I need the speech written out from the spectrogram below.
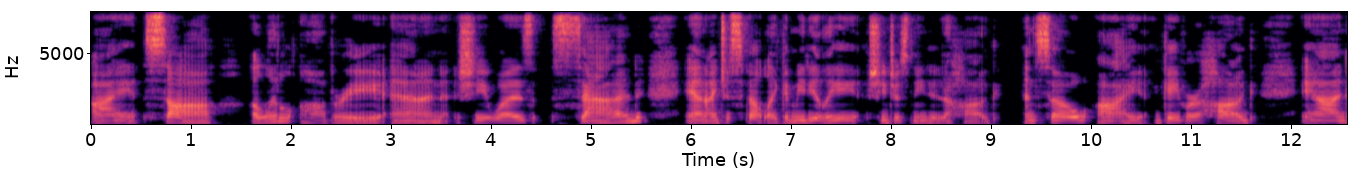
I saw a little Aubrey and she was sad. And I just felt like immediately she just needed a hug. And so I gave her a hug. And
